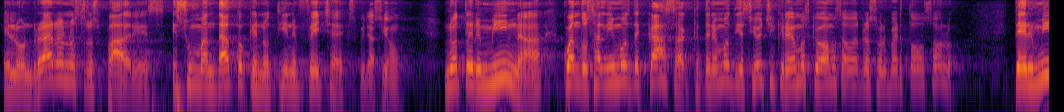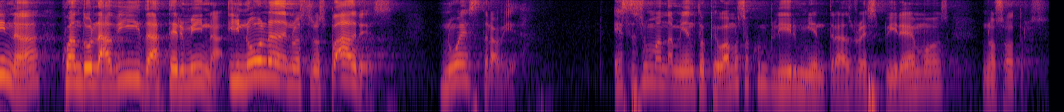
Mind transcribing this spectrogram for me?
El honrar a nuestros padres es un mandato que no tiene fecha de expiración. No termina cuando salimos de casa, que tenemos 18 y creemos que vamos a resolver todo solo termina cuando la vida termina y no la de nuestros padres, nuestra vida. Este es un mandamiento que vamos a cumplir mientras respiremos nosotros.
